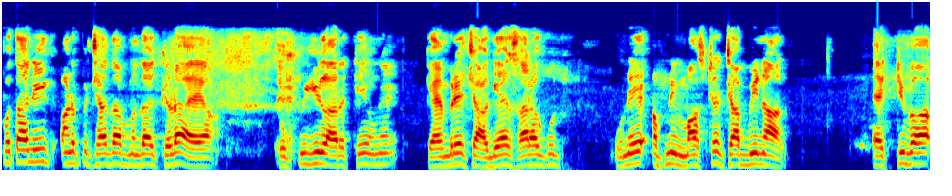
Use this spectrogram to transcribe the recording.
ਪਤਾ ਨਹੀਂ ਅਣਪਛਾਤਾ ਬੰਦਾ ਕਿਹੜਾ ਆਇਆ, ਟੋਪੀ ਜੀ ਲਾ ਰੱਖੀ ਉਹਨੇ, ਕੈਮਰੇ 'ਚ ਆ ਗਿਆ ਸਾਰਾ ਕੁਝ। ਉਹਨੇ ਆਪਣੀ ਮਾਸਟਰ ਚਾਬੀ ਨਾਲ ਐਕਟਿਵਾ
